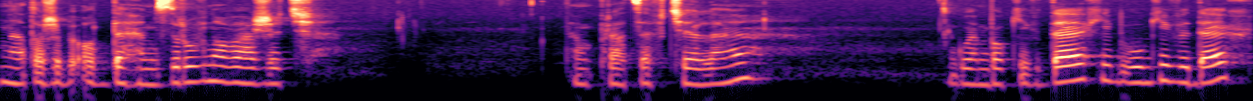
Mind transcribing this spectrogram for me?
na to, żeby oddechem zrównoważyć tę pracę w ciele. Głęboki wdech i długi wydech.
